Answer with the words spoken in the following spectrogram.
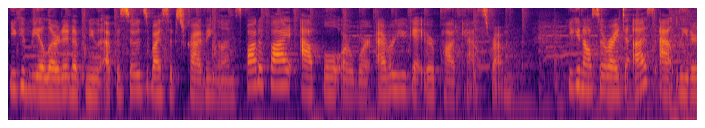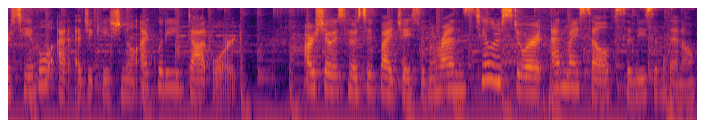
You can be alerted of new episodes by subscribing on Spotify, Apple, or wherever you get your podcasts from. You can also write to us at leaderstable at educationalequity.org. Our show is hosted by Jason Lorenz, Taylor Stewart, and myself, Cindy Centeno.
